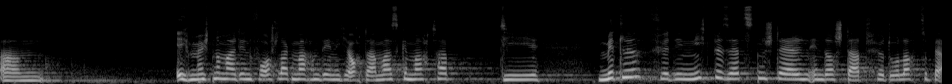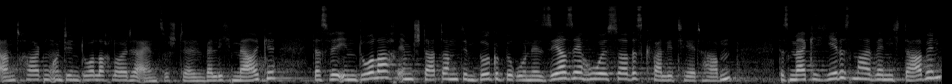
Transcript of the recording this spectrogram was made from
Ähm, ich möchte noch mal den Vorschlag machen, den ich auch damals gemacht habe, die Mittel für die nicht besetzten Stellen in der Stadt für Durlach zu beantragen und in Durlach Leute einzustellen, weil ich merke, dass wir in Durlach im Stadtamt, im Bürgerbüro eine sehr, sehr hohe Servicequalität haben. Das merke ich jedes Mal, wenn ich da bin.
